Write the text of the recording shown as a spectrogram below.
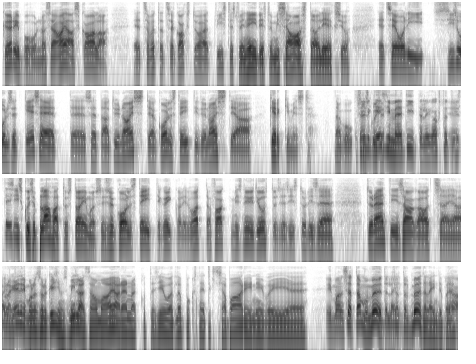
Curry puhul, no see ajaskaala et sa võtad see kaks tuhat viisteist või neliteist või mis see aasta oli, eks ju, et see oli sisuliselt keset eh, seda dünastia, Golden State'i dünastia kerkimist nagu see oligi esimene tiitel oli kaks tuhat viisteist. siis, kui see plahvatus toimus, siis Golden State ja kõik oli what the fuck, mis nüüd juhtus ja siis tuli see Duranti saaga otsa ja. kuule, Henri, mul on sulle küsimus, millal sa oma ajarännakutes jõuad lõpuks näiteks Jabarini või äh, ei, ma olen sealt ammu mööda läinud. sealt oled mööda läinud juba, jah?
